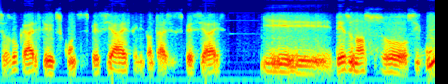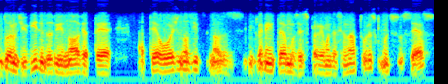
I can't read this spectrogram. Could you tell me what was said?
seus lugares, terem descontos especiais, terem vantagens especiais. E desde o nosso segundo ano de vida, em 2009 até, até hoje, nós, nós implementamos esse programa de assinaturas com muito sucesso.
